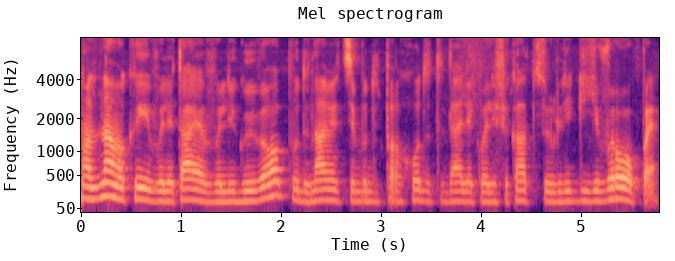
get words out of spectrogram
Ну, а Динамо Київ вилітає в Лігу Європи. Динамівці будуть проходити далі кваліфікацію Ліги Європи.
